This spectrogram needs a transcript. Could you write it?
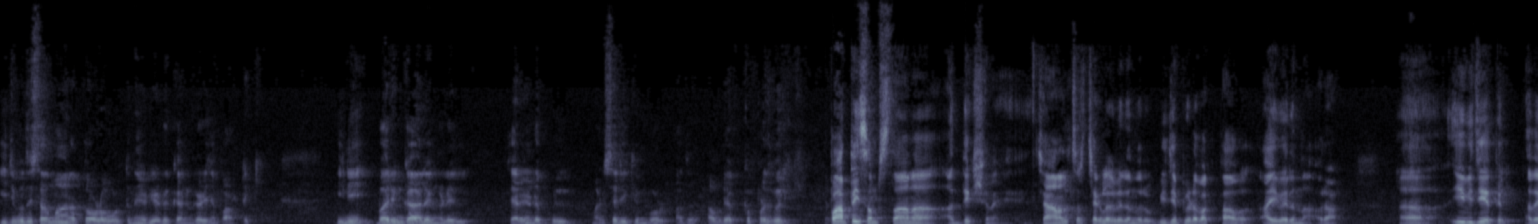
ഇരുപത് ശതമാനത്തോളം വോട്ട് നേടിയെടുക്കാൻ കഴിഞ്ഞ പാർട്ടിക്ക് ഇനി വരും കാലങ്ങളിൽ തിരഞ്ഞെടുപ്പിൽ മത്സരിക്കുമ്പോൾ അത് അവിടെയൊക്കെ പ്രതിഫലിക്കും. പാർട്ടി സംസ്ഥാന അധ്യക്ഷനെ ചാനൽ ചർച്ചകളിൽ വരുന്നൊരു ബി ജെ പിയുടെ വക്താവ് ആയി വരുന്ന ഒരാൾ ഈ വിജയത്തിൽ അത്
